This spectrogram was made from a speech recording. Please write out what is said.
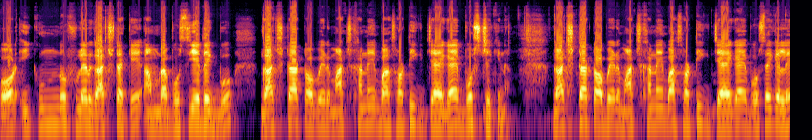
পর এই কুন্দ ফুলের গাছটাকে আমরা বসিয়ে দেখব, গাছটা টবের মাঝখানে বা সঠিক জায়গায় বসছে কিনা। গাছটা টবের মাঝখানে বা সঠিক জায়গায় বসে গেলে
